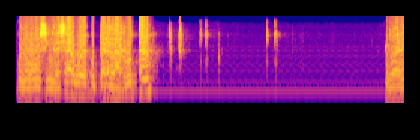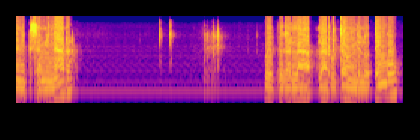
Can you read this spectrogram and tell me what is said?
bueno vamos a ingresar voy a copiar la ruta dar en examinar. Voy a pegar la, la ruta donde lo tengo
